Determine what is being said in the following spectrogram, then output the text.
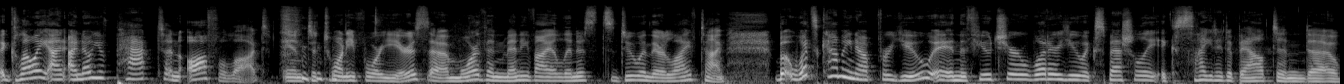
Uh, Chloe, I, I, know you've packed an awful lot into 24 years, uh, more than many violinists do in their lifetime. But what's coming up for you in the future? What are you especially excited about? And, uh,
